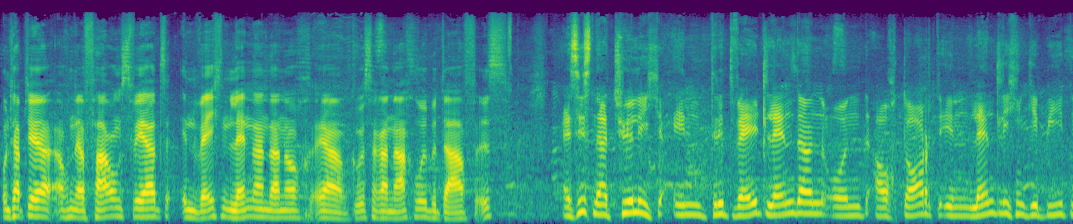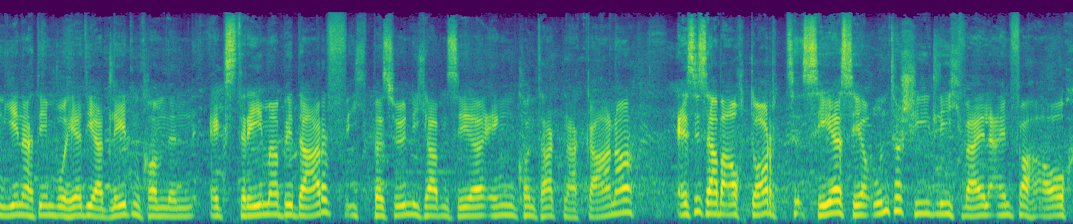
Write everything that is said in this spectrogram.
Und habt ihr auch einen Erfahrungswert, in welchen Ländern da noch ja, größerer Nachholbedarf ist? Es ist natürlich in Drittweltländern und auch dort in ländlichen Gebieten, je nachdem, woher die Athleten kommen, ein extremer Bedarf. Ich persönlich habe einen sehr engen Kontakt nach Ghana. Es ist aber auch dort sehr, sehr unterschiedlich, weil einfach auch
